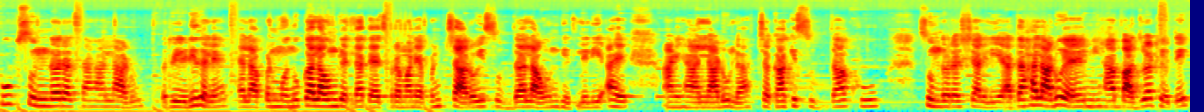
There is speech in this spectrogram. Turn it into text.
खूप सुंदर असा हा लाडू रेडी झाला आहे ह्याला आपण मनुका लावून घेतला. त्याचप्रमाणे आपण चारोईसुद्धा लावून घेतलेली आहे. आणि ह्या लाडूला चकाकीसुद्धा खूप सुंदर अशी आलेली आहे. आता हा लाडू आहे मी हा बाजूला ठेवते.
